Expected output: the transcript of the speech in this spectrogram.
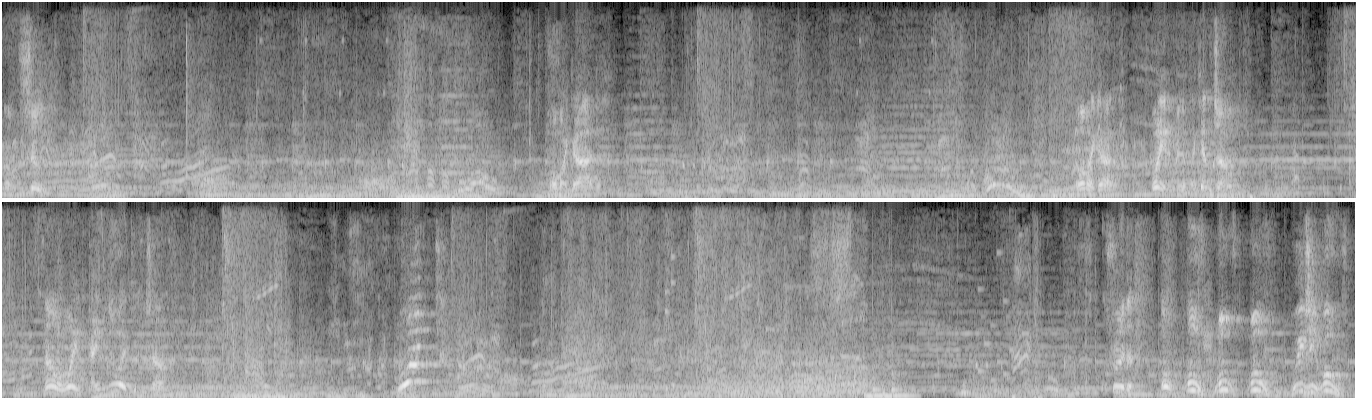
Oh shoot. Oh my god. Oh my god. Wait a minute, I can jump? No, wait, I knew I could jump. What? Screw it. Oh, move, move, move! Luigi, move!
